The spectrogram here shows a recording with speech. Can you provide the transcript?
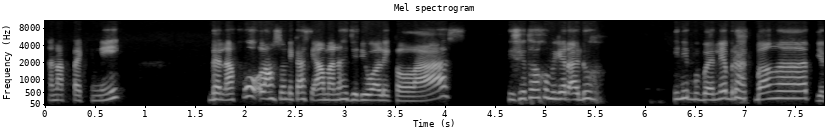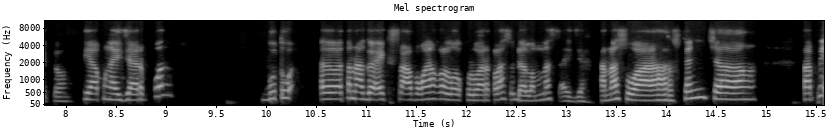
anak teknik, dan aku langsung dikasih amanah jadi wali kelas. Di situ aku mikir, aduh ini bebannya berat banget gitu. Tiap ngajar pun butuh uh, tenaga ekstra. Pokoknya kalau keluar kelas udah lemes aja karena suara harus kenceng. Tapi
